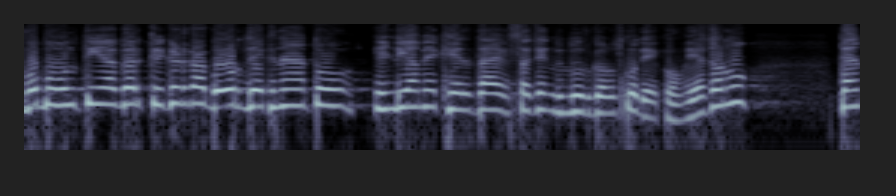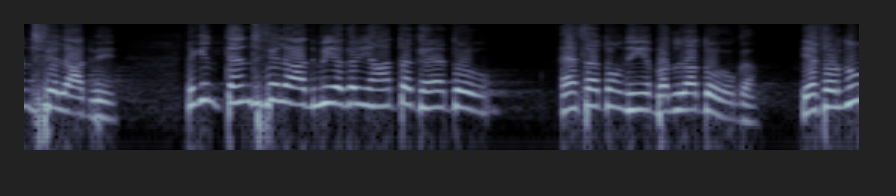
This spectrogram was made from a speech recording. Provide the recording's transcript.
वो बोलती है, अगर क्रिकेट का गौर देखना है तो इंडिया में खेलता है सचिन तेंदुलकर, उसको देखो। यस और नो टेंथ फेल आदमी। लेकिन टेंथ फेल आदमी अगर यहाँ तक है तो ऐसा तो नहीं है, बदला तो होगा। यस और नो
